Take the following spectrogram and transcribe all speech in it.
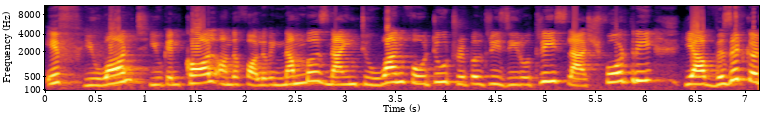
If you want, you can call on the following numbers 9214233303 slash 43 या आप visit कर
